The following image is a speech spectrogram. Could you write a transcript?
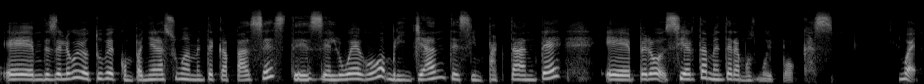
Em, desde luego yo tuve compañeras sumamente capaces, desde luego, brillantes, impactantes, eh, pero ciertamente éramos muy pocas. Bueno,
